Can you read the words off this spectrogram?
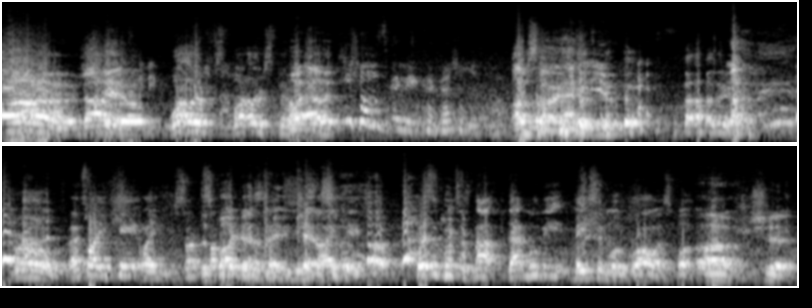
Oh nah, shit! bro. What other, what other spin What, Alex? You almost gave me a concussion just now. I'm sorry, I hit you. What other, bro, that's why you can't, like, some, This some characters podcast are meant to is be canceled. sidekicks, bro. Puss in Boots is not, that movie makes him look raw as fuck. Oh shit!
